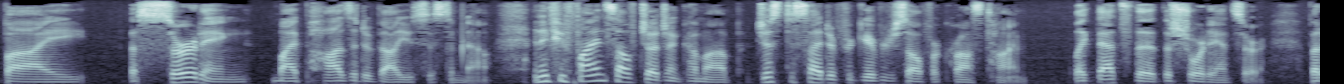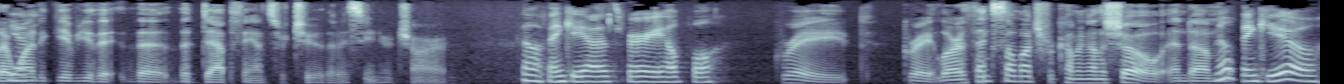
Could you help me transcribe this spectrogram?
by asserting my positive value system now. And if you find self-judgment come up, just decide to forgive yourself across time. Like that's the, the short answer. But I Yeah. wanted to give you the, the, the depth answer too that I see in your chart. Oh, thank you. Yeah, that's very helpful. Great. Great. Laura, thanks so much for coming on the show. And, um, No, thank you.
